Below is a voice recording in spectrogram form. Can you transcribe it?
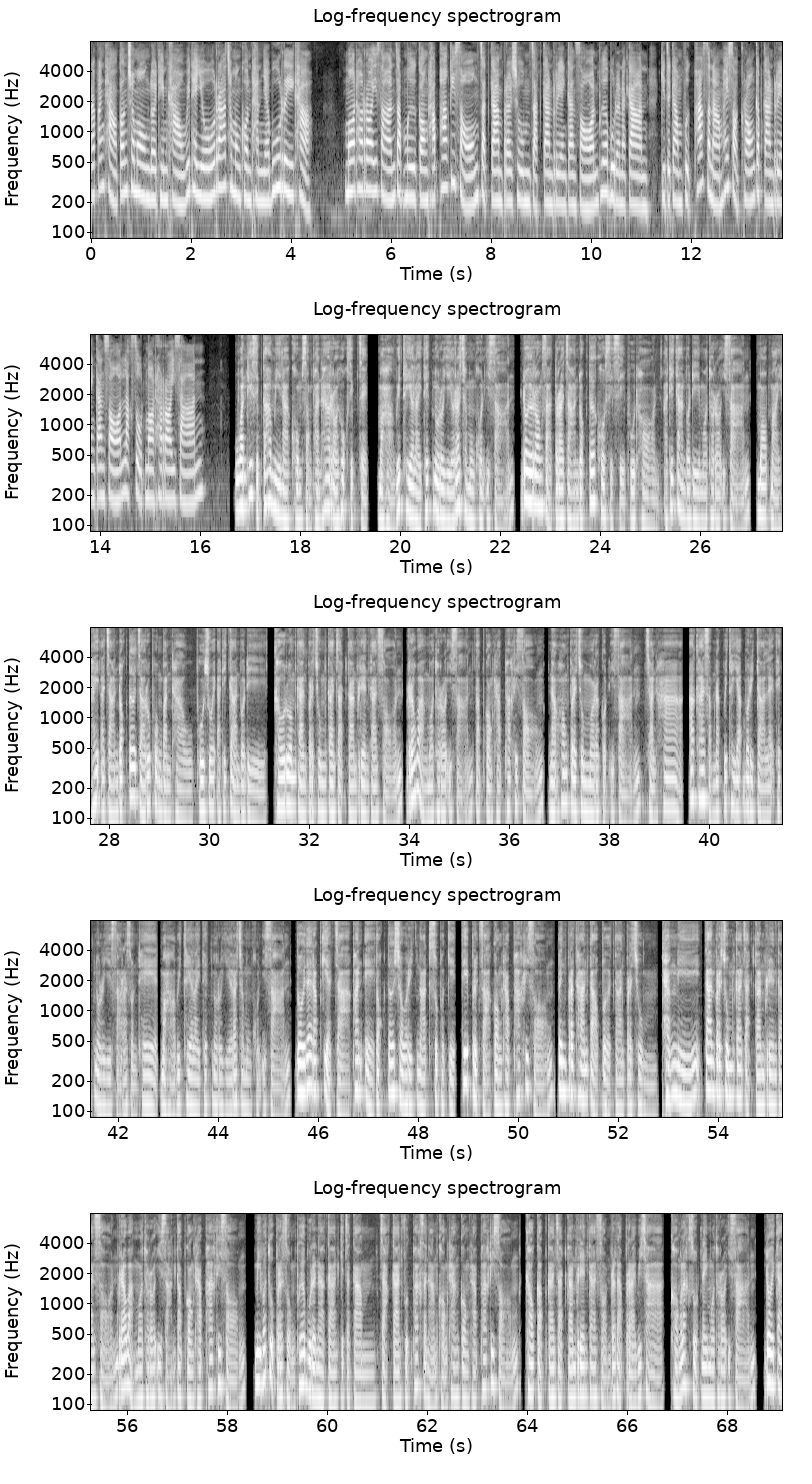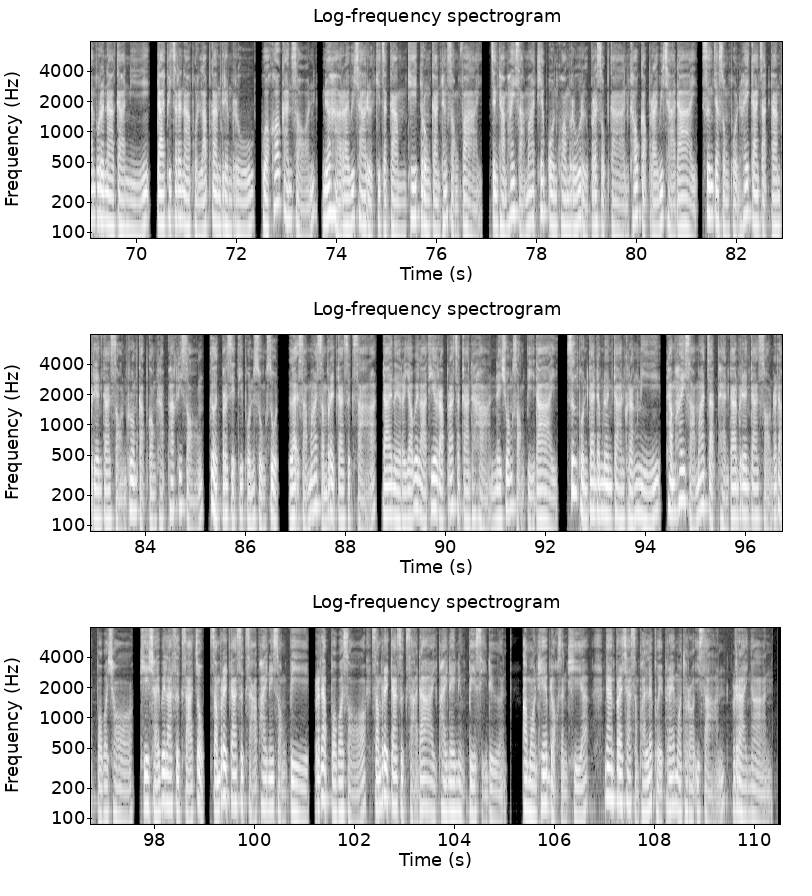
รับฟังข่าวต้นชั่วโมงโดยทีมข่าววิทยุราชมงคลธัญบุรีค่ะ มทรอีสานจับมือกองทัพภาคที่ 2 จัดการประชุมจัดการเรียนการสอนเพื่อบูรณาการ กิจกรรมฝึกภาคสนามให้สอดคล้องกับการเรียนการสอนหลักสูตรมทรอีสานวันที่ 19 มีนาคม 2567 มหาวิทยาลัยเทคโนโลยีราชมงคลอีสาน โดยรองศาสตราจารย์ ดรโคสิทธิ์ศรีภูทรอธิการบดีมทรอีสาน มอบหมายให้อาจารย์ ดรจารุพงษ์บรรเทา ผู้ช่วยอธิการบดี เข้าร่วมการประชุมการจัดการเรียนการสอน ระหว่างมทรอีสานกับกองทัพภาคที่ 2 ณห้องประชุมมรกตอีสาน ชั้น 5 อาคารสำนักวิทยาบริการและเทคโนโลยีสารสนเทศ มหาวิทยาลัยเทคโนโลยีราชมงคลอีสาน โดยได้รับเกียรติจากพันเอก ดรชวริตนัทสุภกิจที่ปรึกษากองทัพภาคที่ 2 เป็นประธานกล่าวเปิดการประชุม ทั้งนี้การประชุมการจัดการเรียนการสอนระหว่างมทรอีสานกับกองทัพภาคที่ 2มีวัตถุประสงค์เพื่อบูรณาการกิจกรรม จากการฝึกภาคสนามของทางกองทัพภาคที่ 2 เข้ากับการจัดการเรียนการสอนระดับรายวิชา ของหลักสูตรในมทรอีสาน โดยการบูรณาการนี้ได้พิจารณาผลลัพธ์การเรียนรู้ หัวข้อการสอน เนื้อหารายวิชาหรือกิจกรรมที่ตรงกันทั้งสองฝ่ายจึงทำให้สามารถเทียบโอนความรู้หรือประสบการณ์เข้ากับรายวิชาได้ ซึ่งจะส่งผลให้การจัดการเรียนการสอนร่วมกับกองทัพภาคที่ 2 เกิดประสิทธิผลสูงสุด และสามารถสำเร็จการศึกษาได้ในระยะเวลาที่รับราชการทหารในช่วง 2 ปีได้ ซึ่งผลการดำเนินการครั้งนี้ทำให้สามารถจัดแผนการเรียนการสอนระดับ ปวช ที่ใช้เวลาศึกษาจบสำเร็จการศึกษาภายใน 2 ปี ระดับ ปวสสำเร็จการศึกษาได้ภายใน 1 ปี 4 เดือน อมรเทพดอกสันเทีย งานประชาสัมพันธ์และเผยแพร่มทรอีสาน รายงาน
